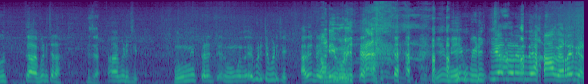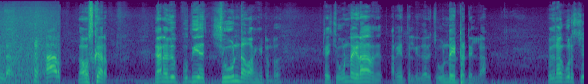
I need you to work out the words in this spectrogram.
കുത്താ. പിടിച്ചടാ. പിടിച്ചോ? ആ പിടിച്ച്. മുന്നി പിടിച്ച് മൂന്ന് പിടിച്ച് പിടിച്ച്. അതുണ്ട് മീൻ അടിപൊളി. ഈ മീൻ പിടിക്കുക എന്ന് പറയുന്നത് ആ വിറയിൽ കണ്ട. ആ നമസ്കാരം. ഞാനൊരു പുതിയ ചൂണ്ട വാങ്ങിയിട്ടുണ്ട്. പക്ഷേ ചൂണ്ട ഇടാൻ അറിയ- അറിയത്തില്ല. ഇതുവരെ ചൂണ്ട ഇട്ടിട്ടില്ല. ഇതിനെക്കുറിച്ച്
